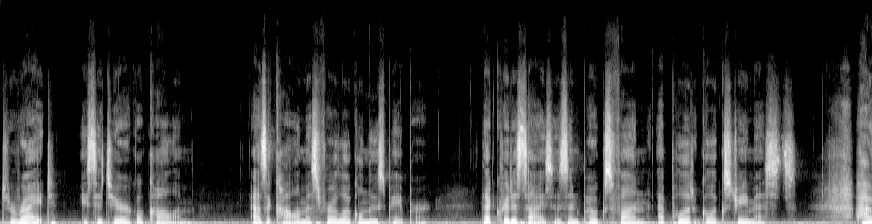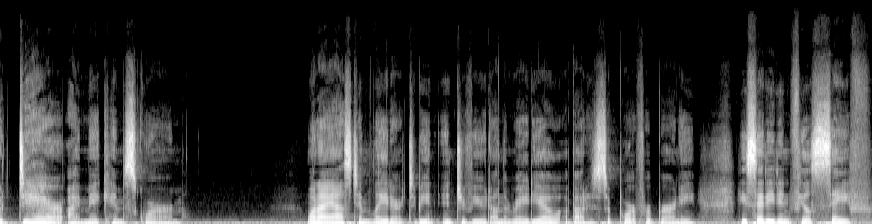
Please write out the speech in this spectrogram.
to write a satirical column as a columnist for a local newspaper that criticizes and pokes fun at political extremists. How dare I make him squirm? When I asked him later to be interviewed on the radio about his support for Bernie, he said he didn't feel safe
